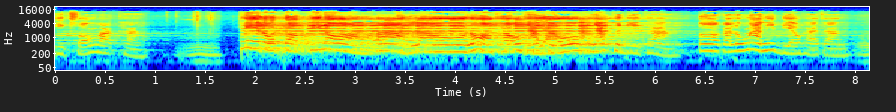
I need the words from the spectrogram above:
อีกสองวักค่ะอื มมีรถดอกพี่น้องบ้านเรานอกเขาเขียวยักขึ้นอีกค่ะต่อกันลงมานิดเดียวค่ะอาจารย์อ๋อ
